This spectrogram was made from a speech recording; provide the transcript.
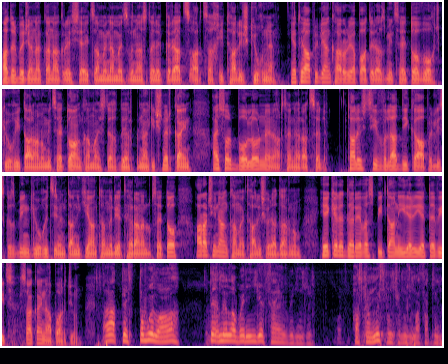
Ադրբեջանական ագրեսիայից ամենամեծ վնասները կրած Արցախի Թալիշ գյուղն է։ Եթե ապրիլյան քարորիա պատերազմից հետո ողջ գյուղի տարանումից հետո անգամ այստեղ դեռ բնակիչներ կային, այսօր բոլորն են արդեն հեռացել։ Թալիշցի Վլադիկը ապրիլի սկզբին գյուղից իր ընտանիքի անդամների հետ հեռանալուց հետո առաջին անգամ է Թալիշ վերադառնում։ Եկել է դեռևս Պիտանի իրերի ետևից, սակայն ապարդյուն։ Ապտես տվելա, տեղնելա վերինգել, սայ վերինգել։ Հասկանում ես ոնց եմ ուզում ասածին։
